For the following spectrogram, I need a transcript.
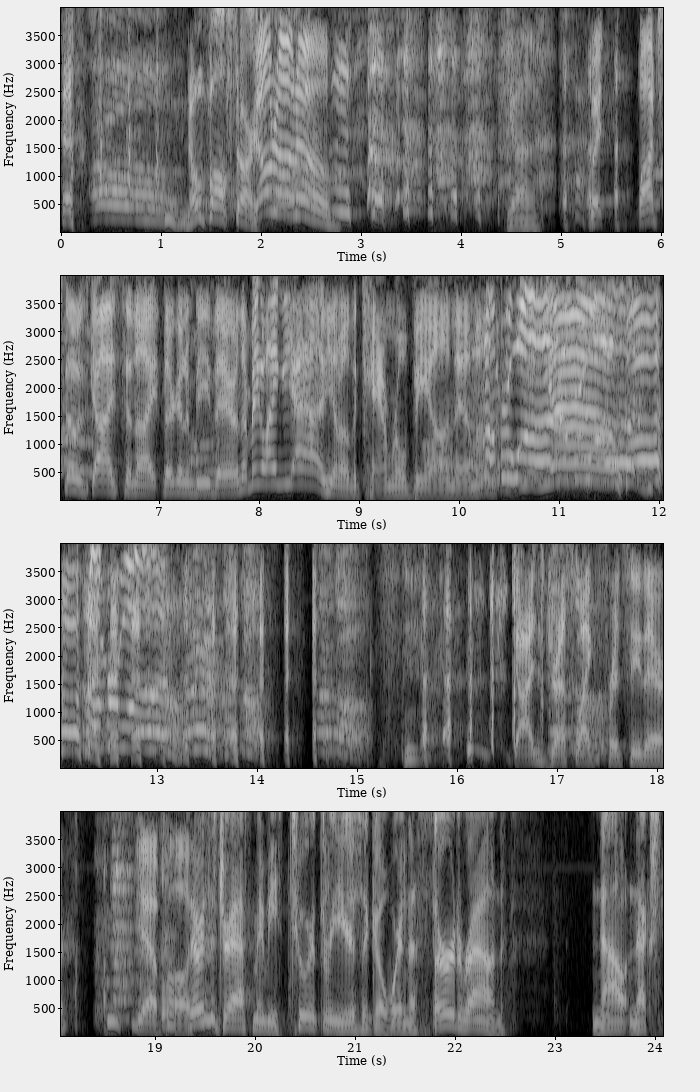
it. No false starts. No, no, no. Yeah. But watch those guys tonight. They're going to be there. and They'll be like, yeah, you know, the camera will be on them. Number one. Number one. Number one. Guys dressed like Fritzy there. Yeah, Paul. There was a draft maybe two or three years ago where in the third round, now next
